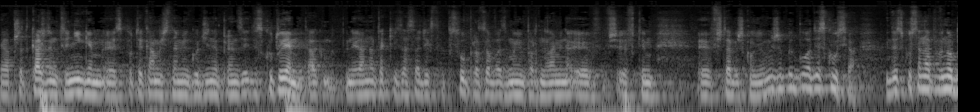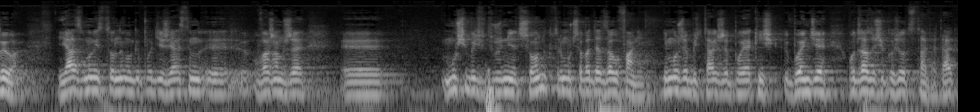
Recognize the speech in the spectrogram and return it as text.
Ja przed każdym treningiem e, spotykamy się na mnie godzinę prędzej, dyskutujemy, tak? Ja na takiej zasadzie chcę współpracować z moimi partnerami e, w, w tym e, w sztabie szkoleniowym, żeby była dyskusja. I dyskusja na pewno była. Ja z mojej strony mogę powiedzieć, że ja jestem, uważam, że musi być w drużynie trzon, któremu trzeba dać zaufanie. Nie może być tak, że po jakimś błędzie od razu się kogoś odstawia, tak?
